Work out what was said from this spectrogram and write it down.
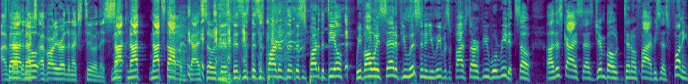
I've That- read the next. I've already read the next two, and they suck. not not not stopping, guys. So this, this is this is part of the this is part of the deal. We've always said if you listen and you leave us a five star review, we'll read it. So Uh, this guy says Jimbo ten oh five. He says funny.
